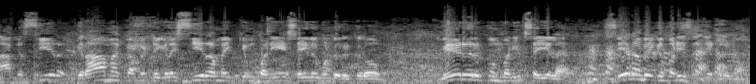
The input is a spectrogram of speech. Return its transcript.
நாங்க சீர கிராம கமிட்டிகளை சீரமைக்கும் பணியை செய்து கொண்டிருக்கிறோம். வேறு இருக்கும் பணி செய்யல. சீரமைக்கும் பணி செஞ்சுட்டு இருக்கோம்.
